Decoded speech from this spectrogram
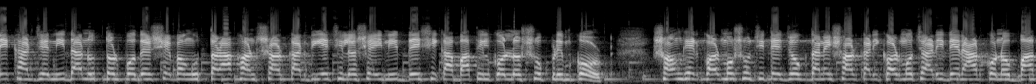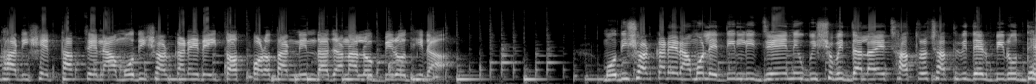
লেখার যে নিদান উত্তরপ্রদেশ এবং উত্তরাখণ্ড সরকার দিয়েছিল সেই নির্দেশিকা বাতিল করল সুপ্রিম কোর্ট। সংঘের কর্মসূচিতে যোগদানে সরকারি কর্মচারীদের আর কোনো বাধা নিষেধ থাকছে না, মোদী সরকারের এই তৎপরতার নিন্দা জানালো বিরোধীরা। মোদী সরকারের আমলে দিল্লি জেএনইউ বিশ্ববিদ্যালয়ে ছাত্রছাত্রীদের বিরুদ্ধে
